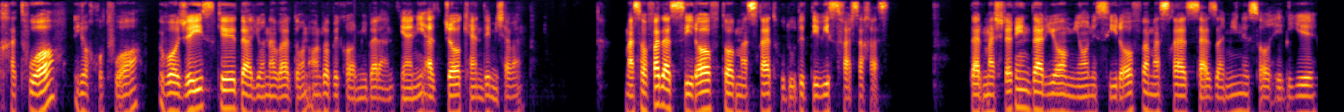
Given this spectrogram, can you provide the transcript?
خطوا یا خطوا واژه‌ای است که دریانوردان آن را به کار می‌برند. یعنی از جا کنده می‌شوند. مسافت از سیراف تا مسقط حدود دویست فرسخ است. در مشرق این دریا میان سیراف و مسقط سرزمین ساحلی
